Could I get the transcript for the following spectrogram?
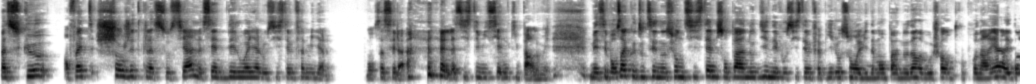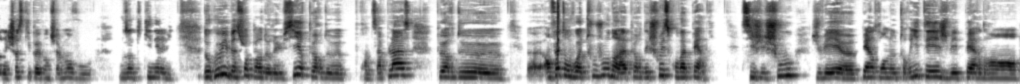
parce que en fait changer de classe sociale, c'est être déloyal au système familial Bon, ça c'est la, la systémicienne qui parle, mais, mais c'est pour ça que toutes ces notions de système sont pas anodines et vos systèmes familiaux sont évidemment pas anodins dans vos choix d'entrepreneuriat et dans les choses qui peuvent éventuellement vous, vous enquiquiner la vie. Donc oui, bien sûr, peur de réussir, peur de prendre sa place, peur de... Euh, en fait, on voit toujours dans la peur d'échouer ce qu'on va perdre. Si j'échoue, je vais euh, perdre en autorité, je vais perdre en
